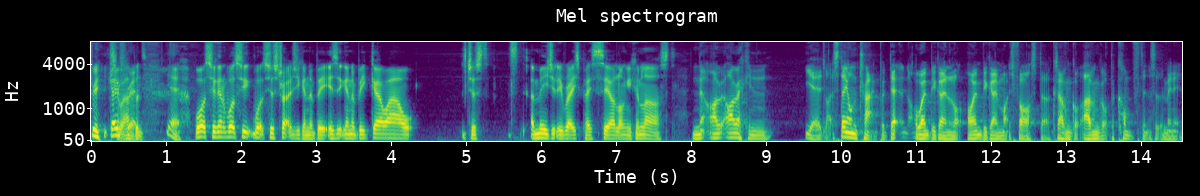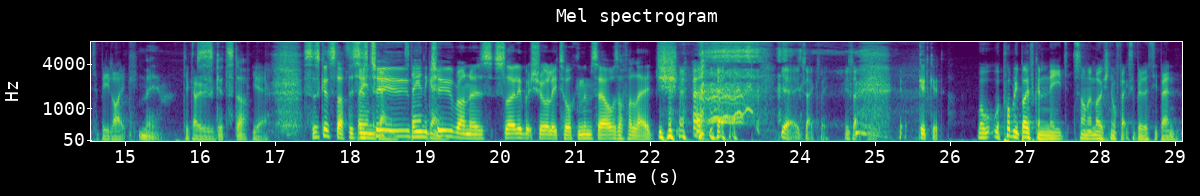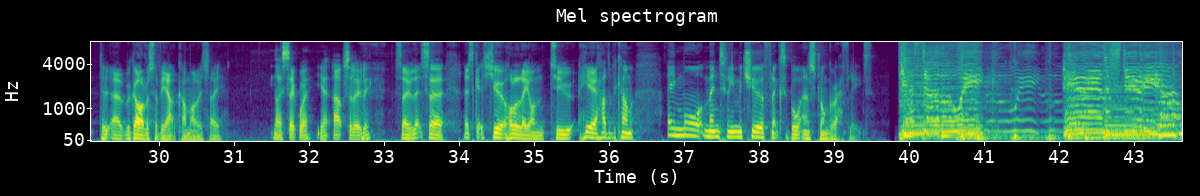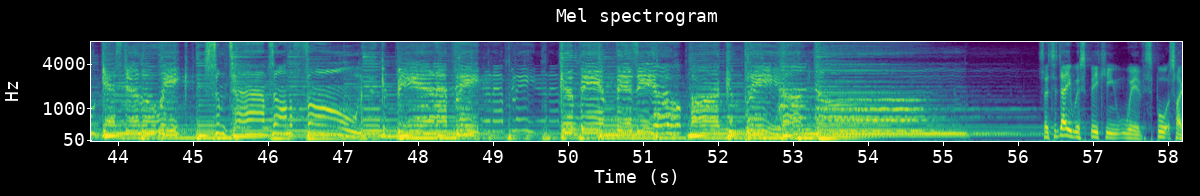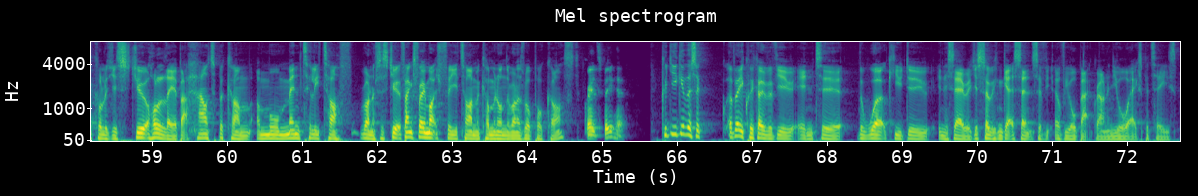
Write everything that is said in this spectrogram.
go See for it. happens. Yeah. What's your gonna what's your, what's your strategy going to be? Is it going to be go out just immediately race pace, to see how long you can last? No, I, I reckon. Yeah, like stay on track, but de- I won't be going a lot. I won't be going much faster because I haven't got I haven't got the confidence at the minute to be like Man, to go. this is good stuff. Yeah, This is good stuff. This Stay is two. Stay in the game. two runners slowly but surely talking themselves off a ledge. yeah, exactly, exactly. good, good. Well, we're probably both going to need some emotional flexibility, Ben, to, uh, regardless of the outcome. I would say. Nice segue. Yeah, absolutely. So let's uh, let's get Stuart Holliday on to hear how to become a more mentally mature, flexible, and stronger athlete. Guest of the week. Here in the studio. Guest of the week. Sometimes on the phone. Could be an athlete. Could be a physio or a complete unknown. So today we're speaking with sports psychologist Stuart Holliday about how to become a more mentally tough runner. So Stuart, thanks very much for your time and coming on the Runners World podcast. Great to be here. Could you give us a, a very quick overview into the work you do in this area, just so we can get a sense of, of your background and your expertise?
